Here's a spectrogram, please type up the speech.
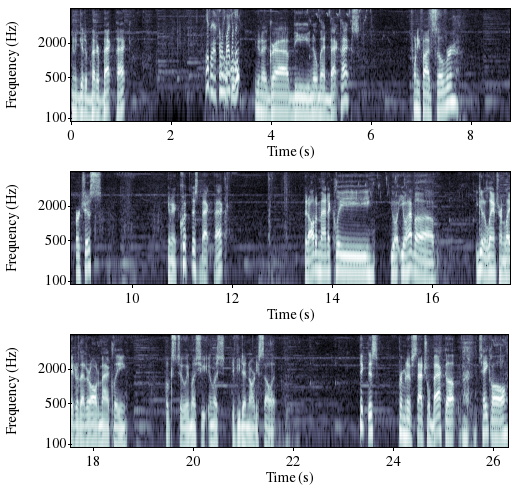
Gonna get a better backpack. You're gonna grab the nomad backpacks. 25 silver. Purchase. You're gonna equip this backpack. It automatically you'll you'll have a you get a lantern later that it automatically hooks to unless you unless if you didn't already sell it. Pick this primitive satchel back up, take all,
